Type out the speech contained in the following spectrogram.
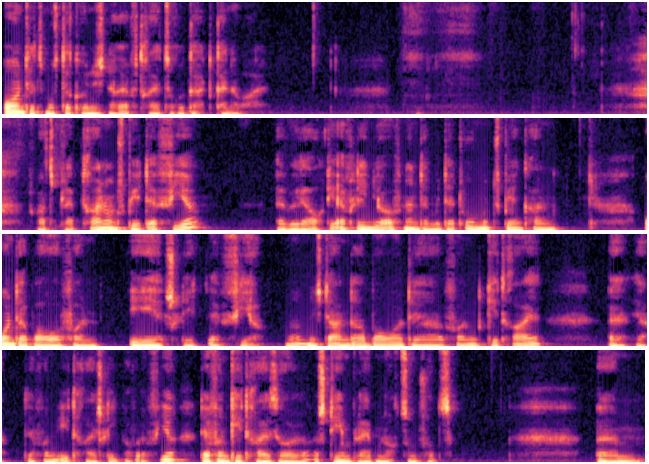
Und jetzt muss der König nach F3 zurück, er hat keine Wahl. Schwarz bleibt dran und spielt F4. Er will ja auch die F-Linie öffnen, damit der Turm mitspielen kann. Und der Bauer von E schlägt F4. Ne? Nicht der andere Bauer, der von G3, äh, ja, der von E3 schlägt auf F4. Der von G3 soll stehen bleiben noch zum Schutz. Ähm,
